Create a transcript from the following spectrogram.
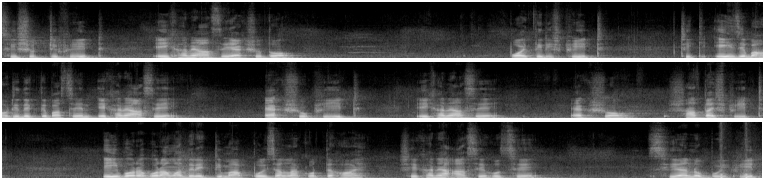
ছেষট্টি ফিট। এইখানে আছে একশত পঁয়ত্রিশ ফিট। ঠিক এই যে বাহুটি দেখতে পাচ্ছেন, এখানে আছে একশো ফিট। এইখানে আছে একশো সাতাশ ফিট। এই বরাবর আমাদের একটি মাপ পরিচালনা করতে হয়। সেখানে আছে হচ্ছে ছিয়ানব্বই ফিট।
